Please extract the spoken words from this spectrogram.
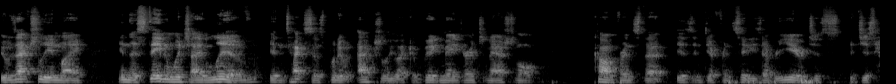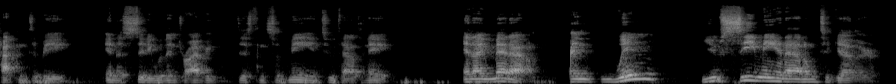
it was actually in my in the state in which I live in Texas, but it was actually like a big major international conference that is in different cities every year. Just it just happened to be in a city within driving distance of me in 2008, and I met Adam. And when you see me and Adam together,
